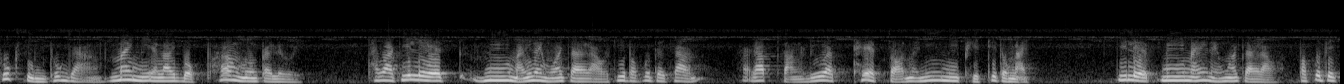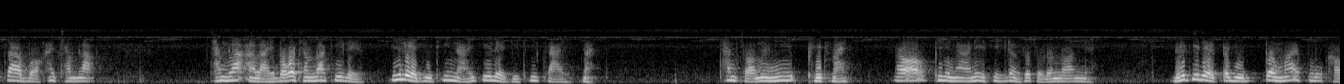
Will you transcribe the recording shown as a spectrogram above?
ทุกสิ่งทุกอย่าง ไม่มีอะไรบกพร่องลงไปเลยถ้าว่ากิเลสมีไหมในหัวใจเราที่พระพุทธเจ้ารับสั่งหรือว่าเทศสอนไว้นี้มีผิดที่ตรงไหน กิเลสมีไหมในหัวใจเรา พระพุทธเจ้าบอกให้ชำระชำระอะไร บอกว่าชำระกิเลสกิเลสอยู่ที่ไหนกิเลสอยู่ที่ใจนั่นท่านสอนอย่างนี้ผิดไหมเราเอาพิจารณานี่สิเรื่องสดๆร้อนๆเนี่ยหรือกิเลสไปอยู่ต้นไม้ภูเขา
